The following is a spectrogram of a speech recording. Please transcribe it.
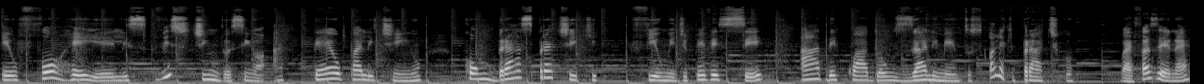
Eu forrei eles vestindo assim, ó, até o palitinho com Brás Pratique, filme de PVC adequado aos alimentos. Olha que prático. Vai fazer, né?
